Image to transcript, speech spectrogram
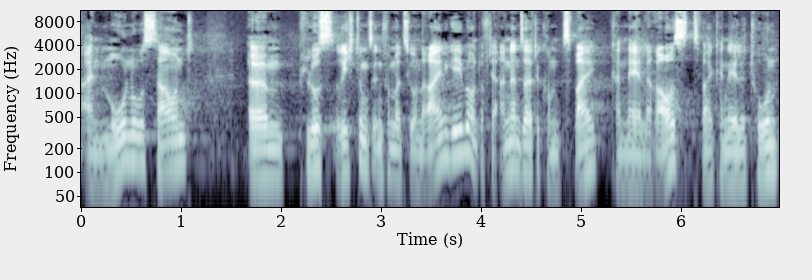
einen Mono-Sound ähm, plus Richtungsinformationen reingebe und auf der anderen Seite kommen zwei Kanäle raus, zwei Kanäle Ton,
